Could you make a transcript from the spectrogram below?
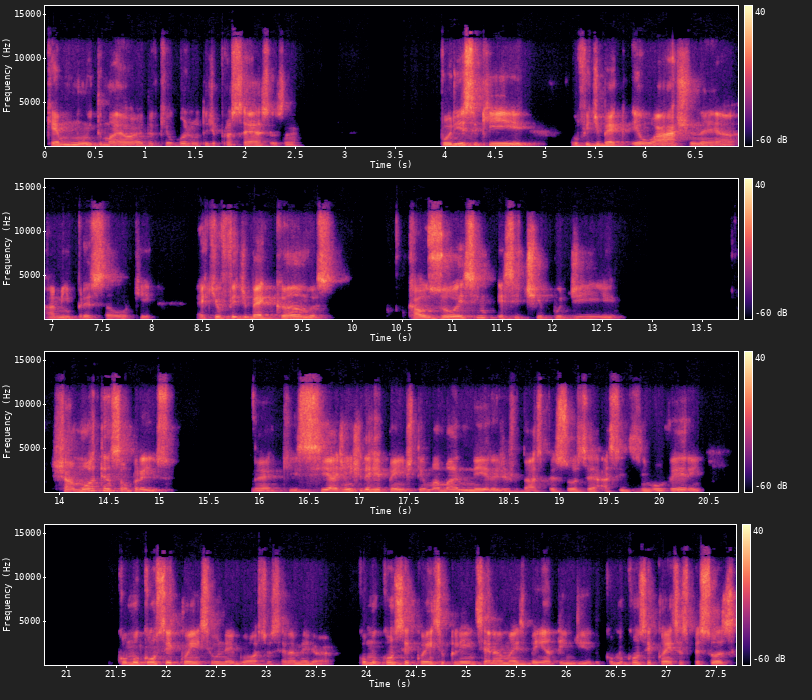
que é muito maior do que o conjunto de processos, né? Por isso que o feedback, eu acho, né, a, minha impressão aqui é que o feedback Canvas causou esse, esse tipo de chamou atenção para isso, né? Que se a gente de repente tem uma maneira de ajudar as pessoas a se desenvolverem, como consequência o negócio será melhor. Como consequência o cliente será mais bem atendido. Como consequência as pessoas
